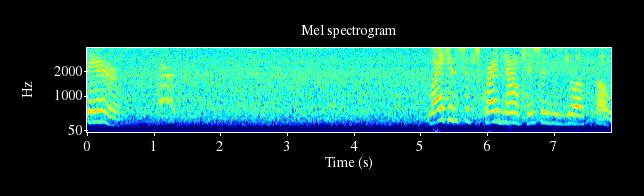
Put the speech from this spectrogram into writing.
there. Like and subscribe now if this is a UFO.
